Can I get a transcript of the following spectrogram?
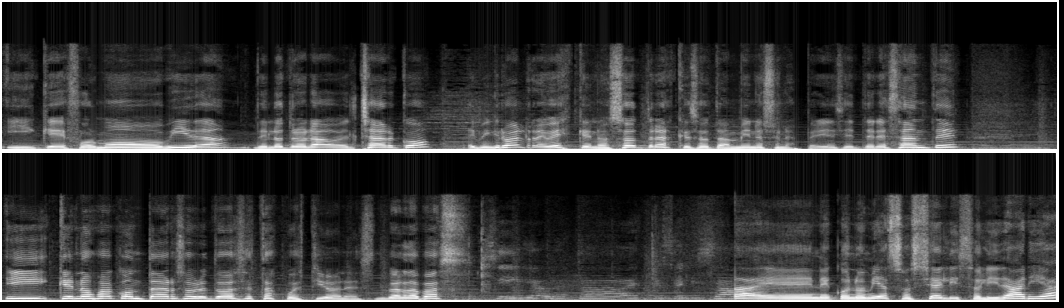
y que formó vida del otro lado del charco. Emigró al revés que nosotras, que eso también es una experiencia interesante. Y que nos va a contar sobre todas estas cuestiones. ¿Verdad, Paz? Sí, Laura está especializada en economía social y solidaria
